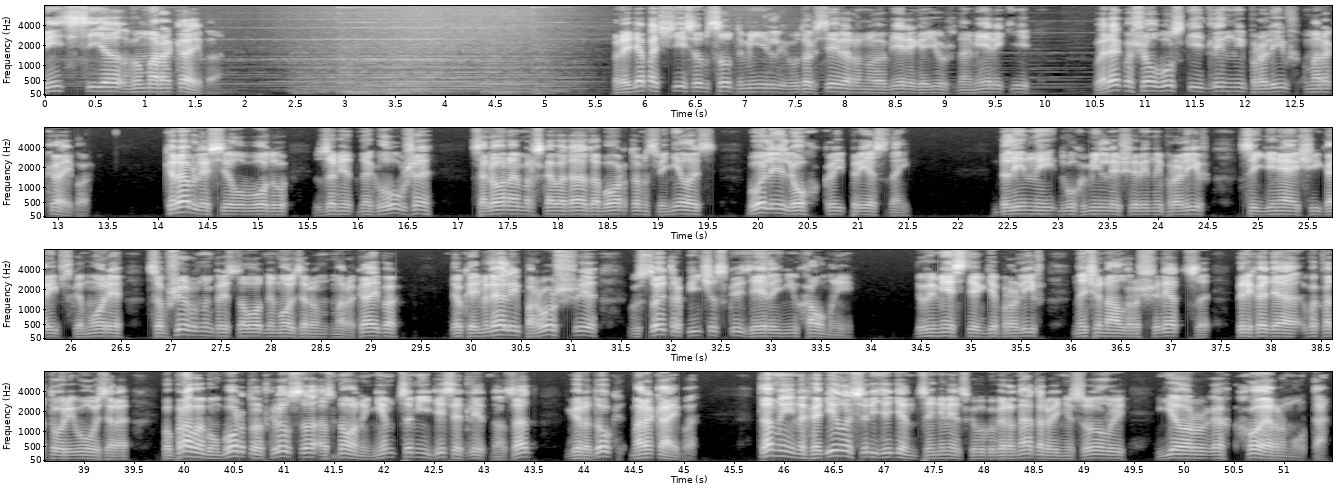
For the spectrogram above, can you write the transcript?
Миссия в Маракайбо Пройдя почти 700 миль вдоль северного берега Южной Америки, варяг вошел в узкий и длинный пролив Маракайбо. Корабль сел в воду заметно глубже, соленая морская вода за бортом сменилась более легкой пресной. Длинный двухмильной ширины пролив, соединяющий Карибское море с обширным пресноводным озером Маракайбо, окаймляли поросшие густой тропической зеленью холмы. В месте, где пролив начинал расширяться, переходя в акваторию озера, по правому борту открылся основанный немцами 10 лет назад городок Маракайбо. Там и находилась резиденция немецкого губернатора Венесуэлы Георга Хоернута.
